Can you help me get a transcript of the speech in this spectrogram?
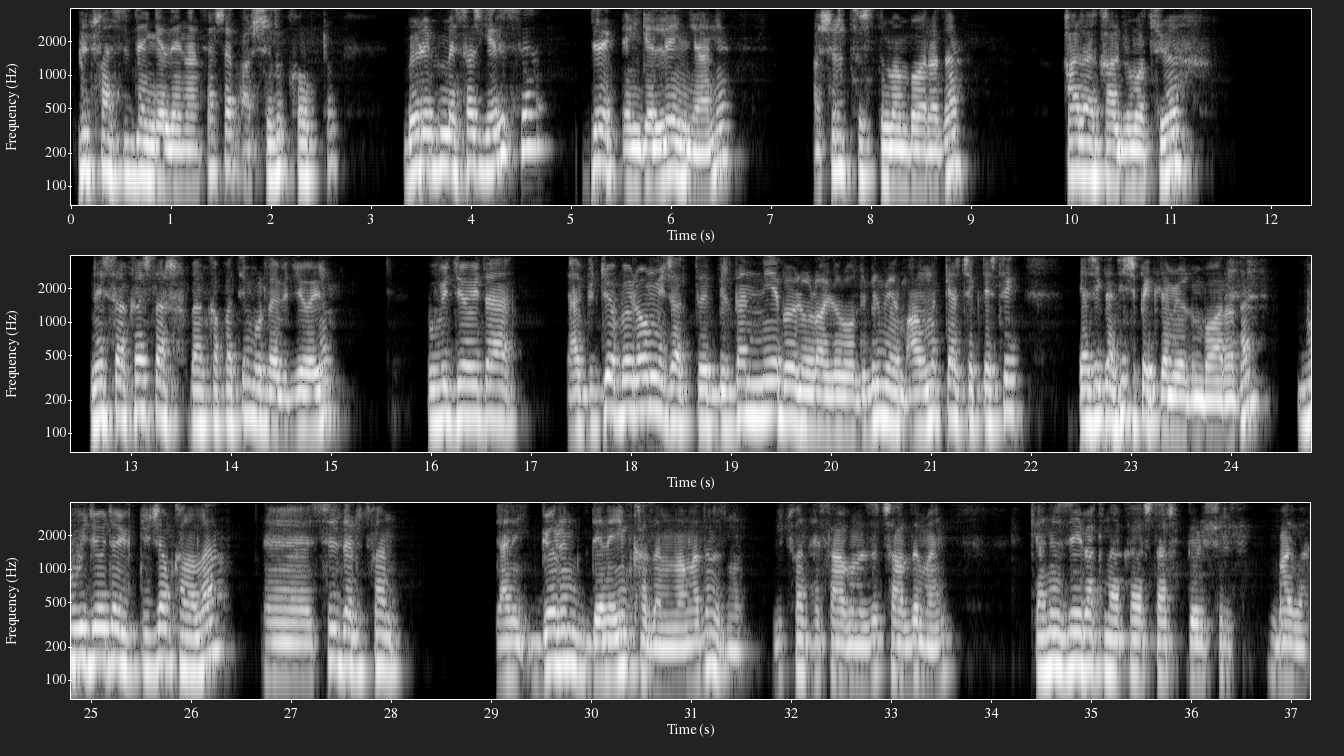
Lütfen siz de engelleyin arkadaşlar. Aşırı korktum. Böyle bir mesaj gelirse direkt engelleyin yani. Aşırı tırstım ben bu arada. Hala kalbim atıyor. Neyse arkadaşlar ben kapatayım burada videoyu. Bu videoyu da yani video böyle olmayacaktı. Birden niye böyle olaylar oldu bilmiyorum. Anlık gerçekleşti. Gerçekten hiç beklemiyordum bu arada. Bu videoyu da yükleyeceğim kanala. Ee, siz de lütfen yani görün deneyim kazanın anladınız mı? Lütfen hesabınızı çaldırmayın. Kendinize iyi bakın arkadaşlar. Görüşürüz. Bay bay.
